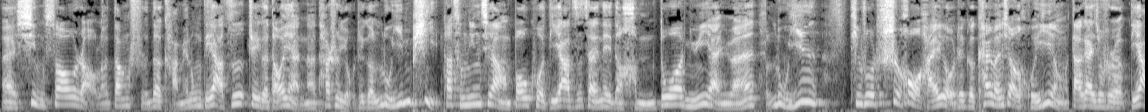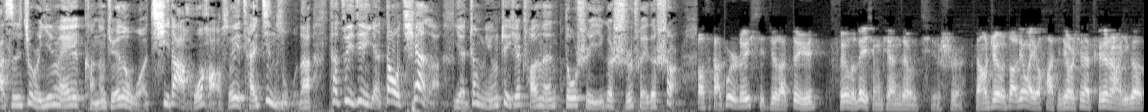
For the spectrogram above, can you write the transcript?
哎，性骚扰了当时的卡梅隆·迪亚兹这个导演呢，他是有这个录音癖，他曾经向包括迪亚兹在内的很多女演员录音。听说事后还有这个开玩笑的回应，大概就是迪亚兹就是因为可能觉得我气大活好，所以才进组的。他最近也道歉了，也证明这些传闻都是一个实锤的事儿。奥斯卡不是对于喜剧了，对于。所有的类型片都有歧视，然后这又到另外一个话题，就是现在推特上一个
